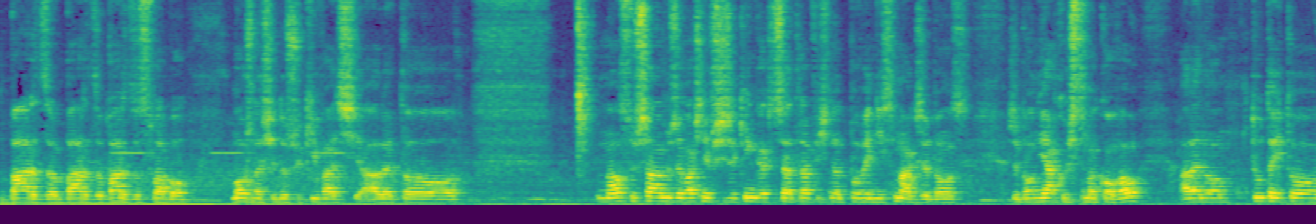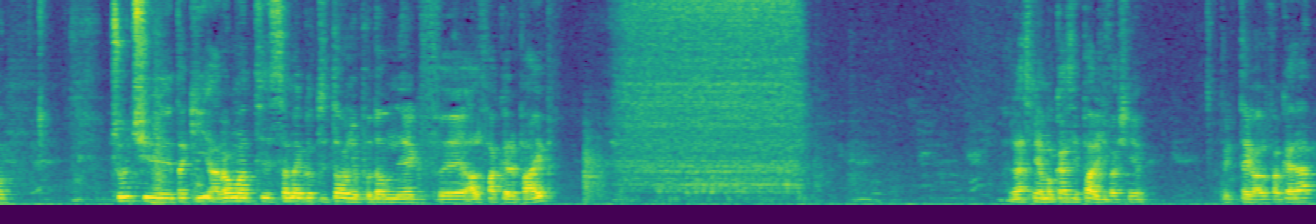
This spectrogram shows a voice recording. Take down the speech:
bardzo, bardzo, bardzo słabo można się doszukiwać, ale to no, słyszałem, że właśnie w Shisha Kingach trzeba trafić na odpowiedni smak, żeby on, żeby on jakoś smakował, ale no tutaj to czuć y, taki aromat samego tytoniu, podobny jak w y, Alfaker Pipe. Raz miałem okazję palić właśnie tego Alfakera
